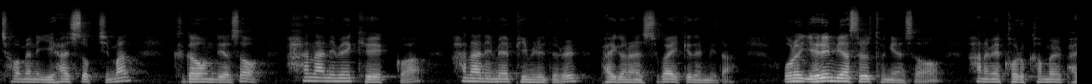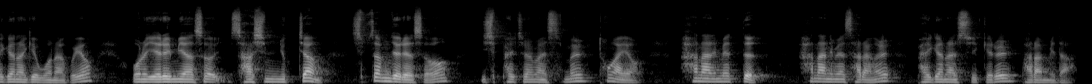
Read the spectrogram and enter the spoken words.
처음에는 이해할 수 없지만 그 가운데서 하나님의 계획과 하나님의 비밀들을 발견할 수가 있게 됩니다. 오늘 예레미야서를 통해서 하나님의 거룩함을 발견하기 원하고요. 오늘 예레미야서 46장 13절에서 28절 말씀을 통하여 하나님의 뜻, 하나님의 사랑을 발견할 수 있기를 바랍니다.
